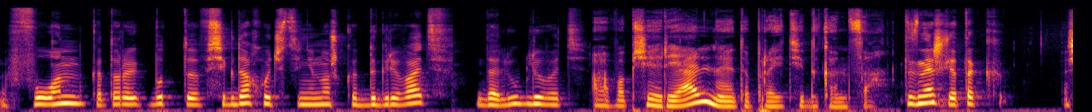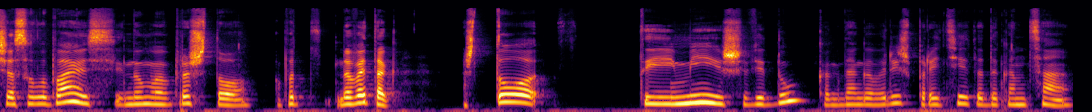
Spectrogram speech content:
фон, который будто всегда хочется немножко догревать, долюбливать. А вообще реально это пройти до конца? Ты знаешь, я так сейчас улыбаюсь и думаю, про что? А вот давай так, что ты имеешь в виду, когда говоришь пройти это до конца?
